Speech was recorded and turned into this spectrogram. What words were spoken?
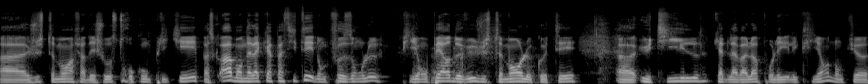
euh, justement à faire des choses trop compliquées parce que ah, ben, on a la capacité, donc faisons-le. Puis on perd de vue justement le côté euh, utile, qui a de la valeur pour les, les clients. Donc euh,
